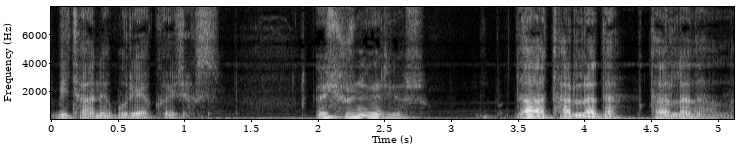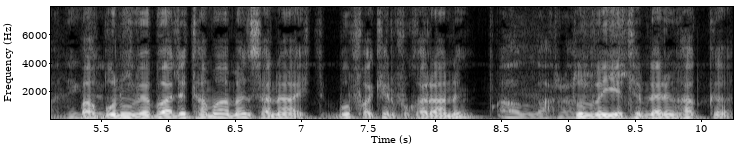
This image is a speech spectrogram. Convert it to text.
Bir tane buraya koyacaksın. Öşürünü veriyor. Daha tarlada, tarlada. Allah Allah, ne Bak bunun vebali tamamen sana ait. Bu fakir fukaranın Allah razı olsun. Dul ve yetimlerin hakkı,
